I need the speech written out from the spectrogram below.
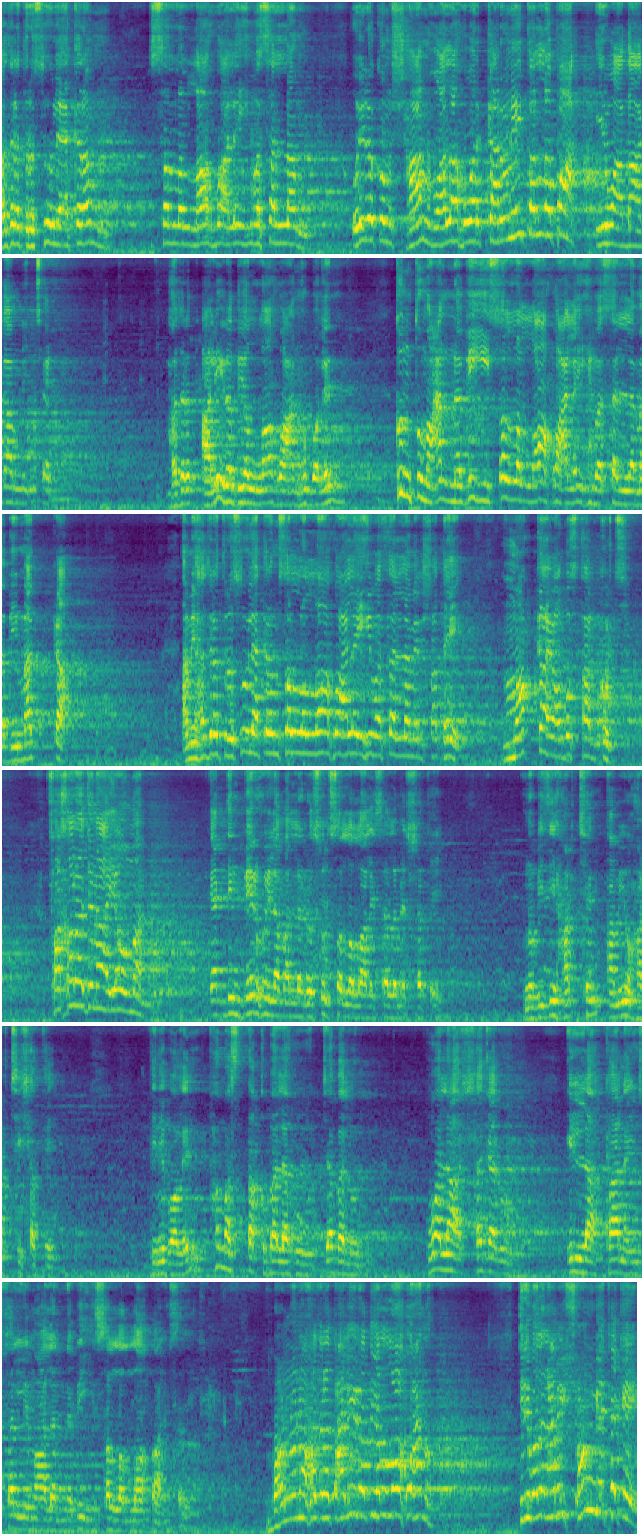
হজরত রসুল একরম সাল্লাহ আলহি ওয়াসাল্লাম ওই রকম শানওয়ালা হওয়ার কারণেই তো আল্লাহ পাক এই ওয়াদা আগাম নিচ্ছেন। হজরত আলী রাদিয়াল্লাহু আনহু বলেন, কুনতু মান নবী সাল্লাল্লাহু আলাইহি ওয়াসাল্লাম বিমক্কা। আমি হজরত রসুল আকরম সাল্লাল্লাহু আলাইহি ওয়াসাল্লামের সাথে মক্কায় অবস্থান করছি। ফাখারাজনা ইয়াউমান একদিন বের হইলাম আল্লাহ রসুল সাল্লাহ আলি সাল্লামের সাথে। নবীজি হাঁটছেন, আমিও হাঁটছি সাথে। তিনি বলেন ওয়ালা নবী তিনি বলেন, আমি সঙ্গে থেকে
